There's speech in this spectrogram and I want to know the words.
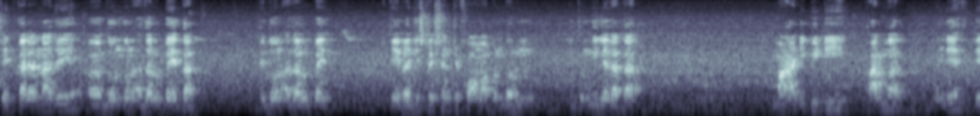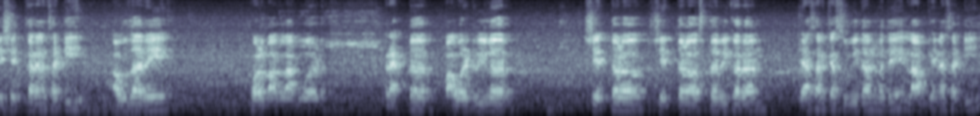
शेतकऱ्यांना जे दोन दोन हजार रुपये येतात ते दोन हजार रुपयेचे रजिस्ट्रेशनचे फॉर्म आपण भरून इथून दिले जातात. Maha D B T farmer म्हणजे जे शेतकऱ्यांसाठी अवजारे फळबाग लागवड ट्रॅक्टर पॉवर ट्रिलर शेततळं शेततळं अस्तरीकरण यासारख्या सुविधांमध्ये लाभ घेण्यासाठी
